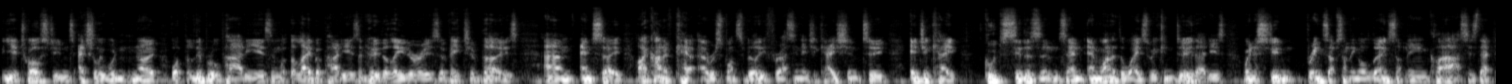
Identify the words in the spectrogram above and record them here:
year 12 students actually wouldn't know what the Liberal Party is and what the Labor Party is and who the leader is of each of those. Um, and so I kind of have a responsibility for us in education to educate good citizens. And, and one of the ways we can do that is when a student brings up something or learns something in class, is that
